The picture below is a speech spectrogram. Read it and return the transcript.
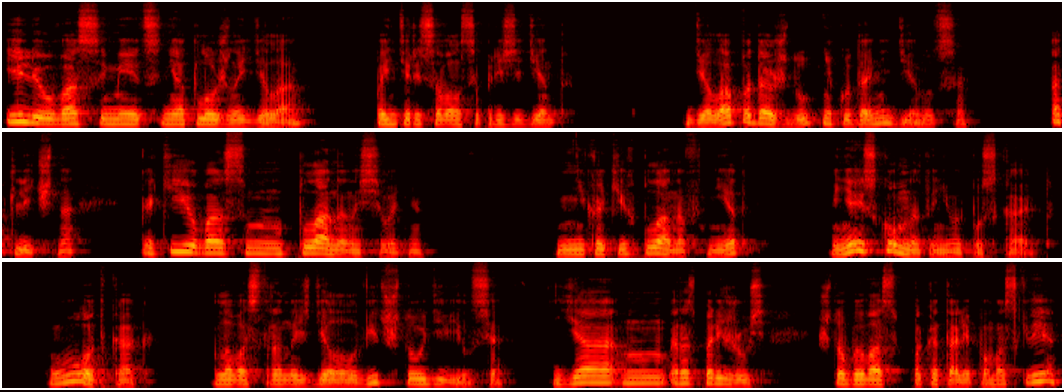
Или у вас имеются неотложные дела?» – поинтересовался президент. «Дела подождут, никуда не денутся». «Отлично. Какие у вас планы на сегодня?» «Никаких планов нет. Меня из комнаты не выпускают». «Вот как». Глава страны сделал вид, что удивился. «Я м, распоряжусь, чтобы вас покатали по Москве,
